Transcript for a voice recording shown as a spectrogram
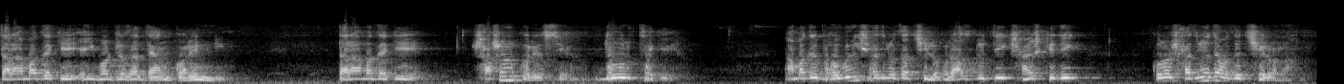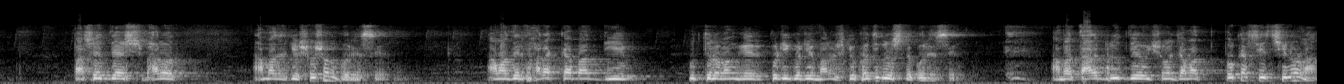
তারা আমাদেরকে এই মর্যাদা দান করেননি। তারা আমাদেরকে শাসন করেছে দূর থেকে। আমাদের ভৌগোলিক স্বাধীনতা ছিল, রাজনৈতিক, সাংস্কৃতিক, কোনো স্বাধীনতা আমাদের ছিল না। পাশের দেশ ভারত আমাদেরকে শোষণ করেছে। আমাদের ফারাক্কা বাদ দিয়ে উত্তরবঙ্গের কোটি কোটি মানুষকে ক্ষতিগ্রস্ত করেছে। আমরা তার বিরুদ্ধে ওই সময় জামাত প্রকাশ্যে ছিল না।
